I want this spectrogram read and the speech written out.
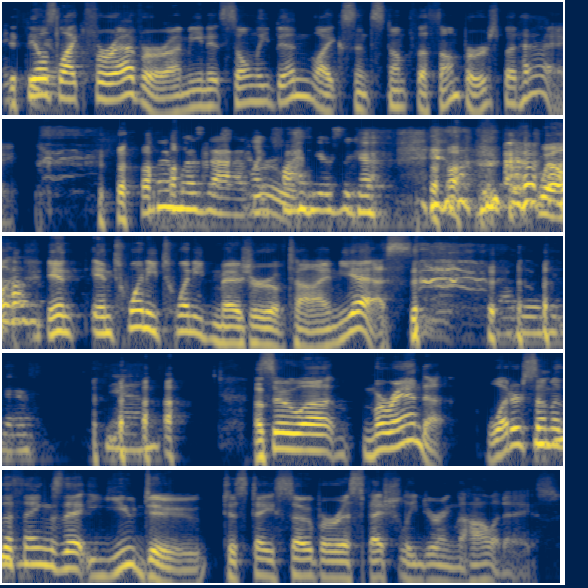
It feels like forever. I mean, it's only been like since Stump the Thumpers, but hey. when was that? Like five years ago. well, in in 2020 measure of time, yes. yeah. So uh Miranda, what are some mm-hmm. of the mm-hmm. things that you do to stay sober, especially during the holidays?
